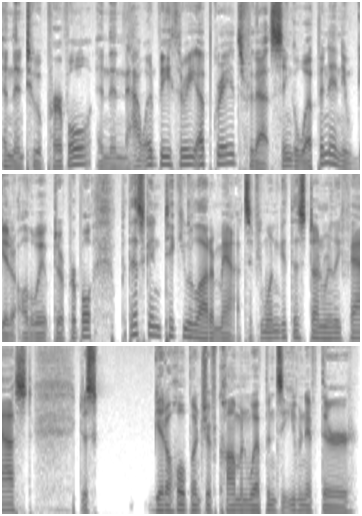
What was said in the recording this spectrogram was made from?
and then to a purple, and then that would be three upgrades for that single weapon, and you get it all the way up to a purple. But that's going to take you a lot of mats. If you want to get this done really fast, just get a whole bunch of common weapons, even if they're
